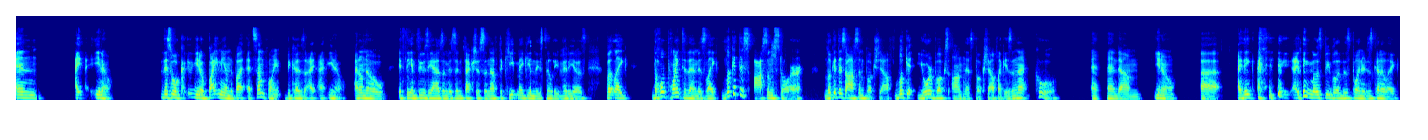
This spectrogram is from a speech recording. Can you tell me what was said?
And i you know this will you know bite me on the butt at some point because I, I you know I don't know if the enthusiasm is infectious enough to keep making these silly videos. But like the whole point to them is like look at this awesome store look at this awesome bookshelf look at your books on this bookshelf like isn't that cool and, and um you know uh I think I think most people at this point are just kind of like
